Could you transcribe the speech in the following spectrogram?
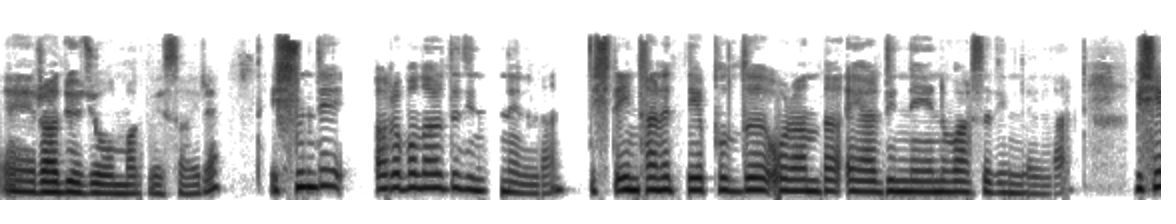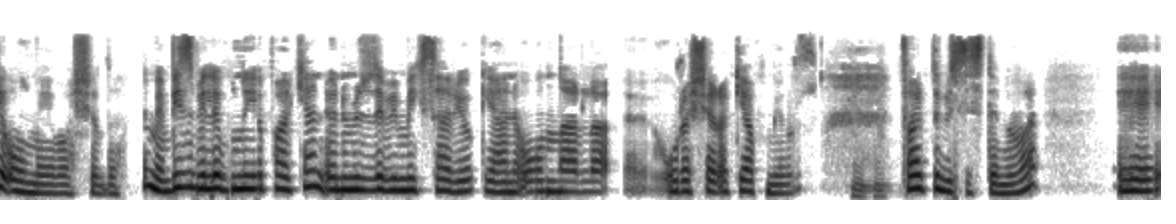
E, radyocu olmak vesaire. E şimdi arabalarda dinlenilen, işte internette yapıldığı oranda eğer dinleyeni varsa dinlenilen bir şey olmaya başladı. Değil mi? Biz bile bunu yaparken önümüzde bir mikser yok. Yani onlarla e, uğraşarak yapmıyoruz. Hı hı. Farklı bir sistemi var. E,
